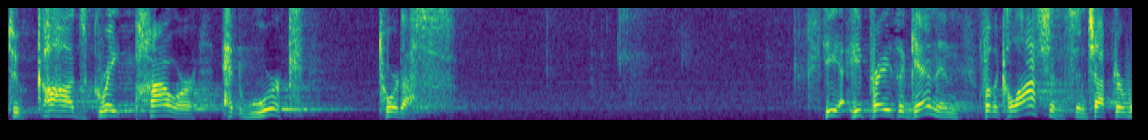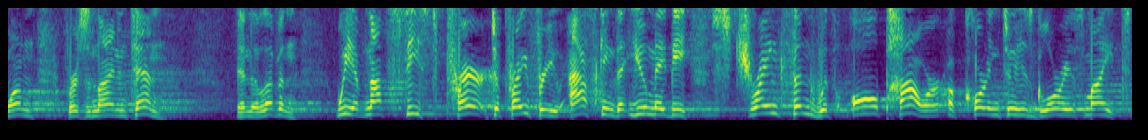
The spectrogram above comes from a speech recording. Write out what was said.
to God's great power at work toward us. He, he prays again in, for the Colossians in chapter 1, verses 9 and 10 and 11 we have not ceased prayer to pray for you, asking that you may be strengthened with all power according to his glorious might.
